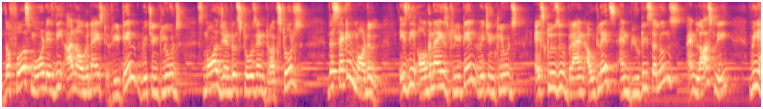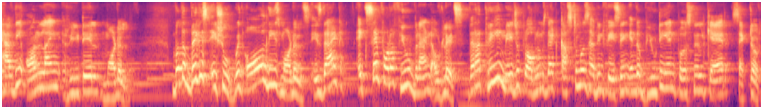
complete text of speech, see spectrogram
The first mode is the unorganized retail, which includes small general stores and drugstores. The second model is the organized retail, which includes exclusive brand outlets and beauty salons. And lastly, we have the online retail model. But the biggest issue with all these models is that, except for a few brand outlets, there are three major problems that customers have been facing in the beauty and personal care sector.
